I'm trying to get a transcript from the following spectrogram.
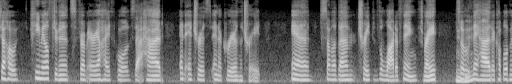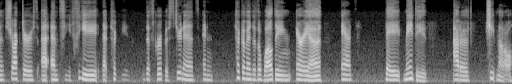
to host female students from area high schools that had an interest in a career in the trade. And some of them trades is a lot of things, right? So Mhm. they had a couple of instructors at MCC that took these, this group of students and took them into the welding area and they made these out of sheet metal.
